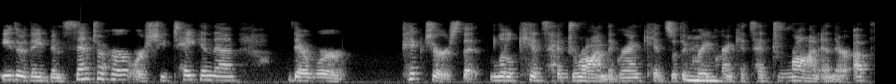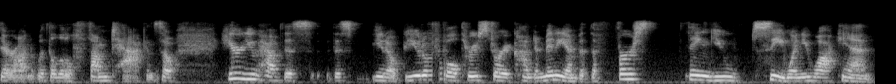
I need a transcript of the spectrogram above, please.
either they'd been sent to her or she'd taken them there were pictures that little kids had drawn the grandkids or the Mm. great grandkids had drawn and they're up there on with a little thumbtack and so here you have this this you know beautiful three story condominium but the first thing you see when you walk in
